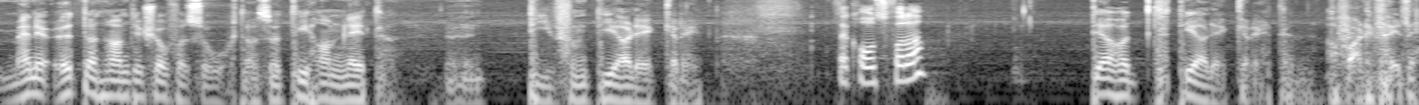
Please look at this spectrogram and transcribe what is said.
meine Eltern haben die schon versucht. Also die haben nicht äh, tiefen Dialekt geredet. Der Großvater? Der hat Dialekt geredet, auf alle Fälle.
